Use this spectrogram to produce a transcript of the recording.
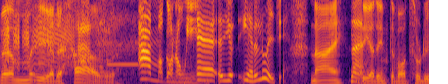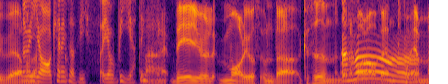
vem är det här? I'm gonna win! Eh, är det Luigi? Nej, Nej. det är det inte. Vad tror du eh, Nej, men Amanda? jag kan inte ens gissa, jag vet ingenting. Nej, det är ju Marios onda kusin där de bara har vänt på Aha. m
